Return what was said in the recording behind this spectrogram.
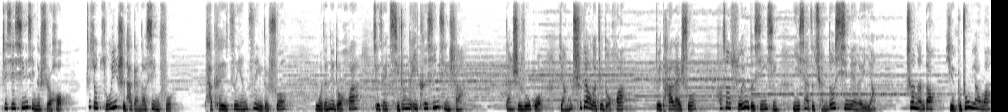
这些星星的时候，这就足以使他感到幸福。他可以自言自语地说：‘我的那朵花就在其中的一颗星星上。’但是如果羊吃掉了这朵花，对他来说，好像所有的星星一下子全都熄灭了一样，这难道也不重要吗？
